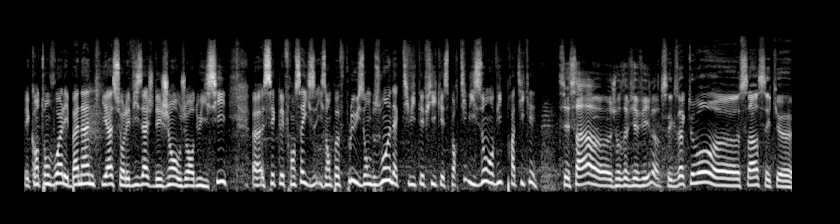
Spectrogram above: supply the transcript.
Et quand on voit les bananes qu'il y a sur les visages des gens aujourd'hui ici, c'est que les Français, ils, ils, en peuvent plus. Ils ont besoin d'activités physiques et sportives. Ils ont envie de pratiquer. C'est ça, Joseph Vieville C'est exactement ça. C'est que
